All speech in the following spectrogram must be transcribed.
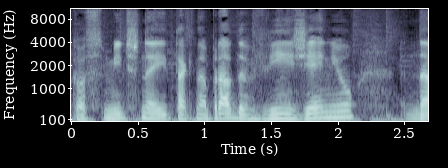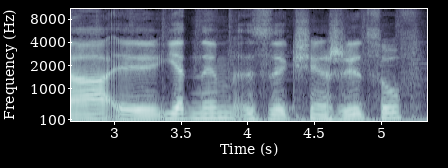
kosmicznej, tak naprawdę w więzieniu na y, jednym z księżyców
